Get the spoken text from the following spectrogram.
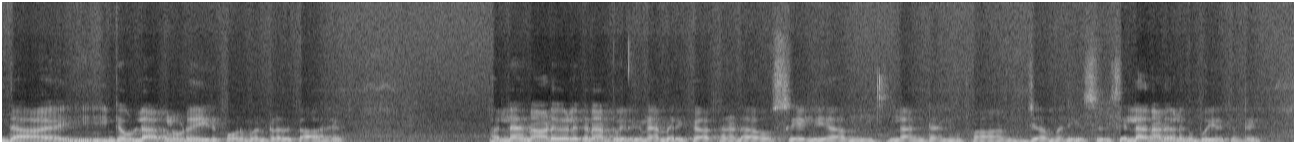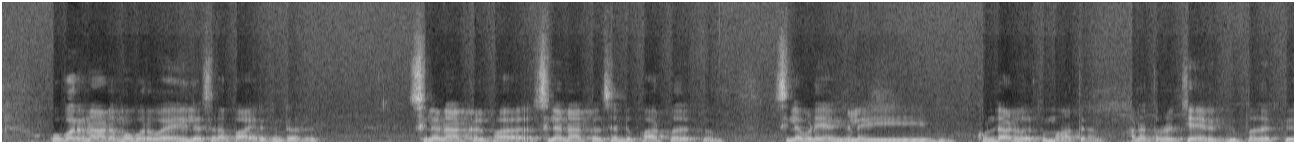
இந்த இங்கே உள்ள ஆக்களோடு இருக்கணுமென்றதுக்காக பல நாடுகளுக்கு நான் போயிருக்கேன் அமெரிக்கா கனடா ஆஸ்திரேலியா லண்டன் ஃபான் ஜெர்மனி சுவிஸ் எல்லா நாடுகளுக்கும் போயிருக்கின்றேன். ஒவ்வொரு நாடும் ஒவ்வொரு வகையில் சிறப்பாக இருக்கின்றது. சில நாட்கள் பா சில நாட்கள் சென்று பார்ப்பதற்கும் சில விடயங்களை கொண்டாடுவதற்கு மாத்திரம். ஆனால் தொடர்ச்சியாக இருப்பதற்கு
